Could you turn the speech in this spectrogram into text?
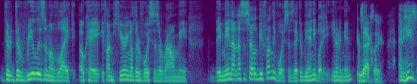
the the realism of like, okay, if I'm hearing other voices around me, they may not necessarily be friendly voices. They could be anybody. You know what I mean? Exactly. And he's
